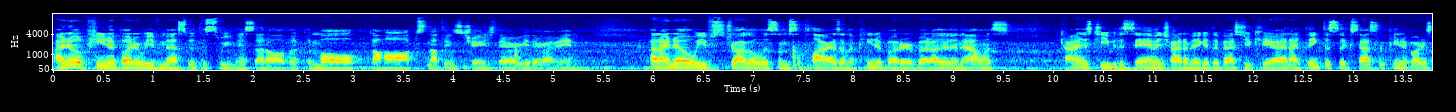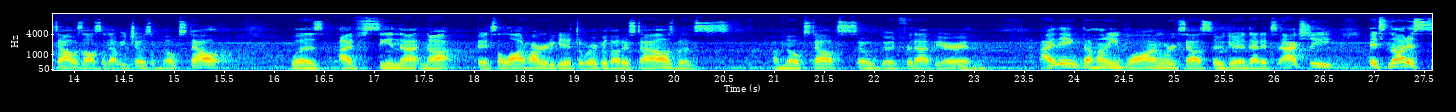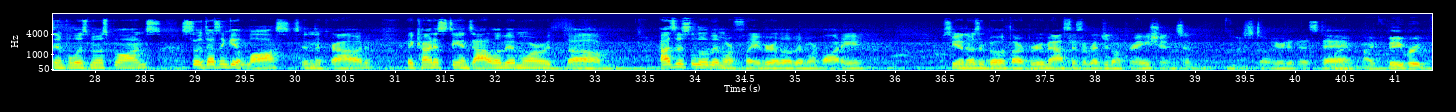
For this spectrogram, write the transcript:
I know peanut butter we've messed with the sweetness at all, but the malt, the hops, nothing's changed there either. I mean, and I know we've struggled with some suppliers on the peanut butter, but other than that, once kind of just keep it the same and try to make it the best you can. I think the success for peanut butter stout was also that we chose a milk stout. Was I've seen that not it's a lot harder to get it to work with other styles, but it's a milk stout's so good for that beer and I think the honey blonde works out so good that it's actually it's not as simple as most blondes, so it doesn't get lost in the crowd. It kind of stands out a little bit more with um, has just a little bit more flavor, a little bit more body. So yeah, those are both our brewmaster's original creations, and still here to this day. My, my favorite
